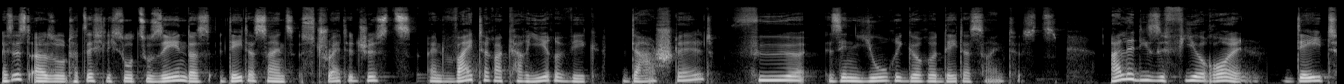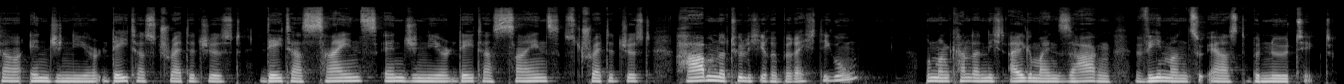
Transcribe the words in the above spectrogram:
Es ist also tatsächlich so zu sehen, dass Data Science Strategists ein weiterer Karriereweg darstellt, für seniorigere Data Scientists. Alle diese vier Rollen, Data Engineer, Data Strategist, Data Science Engineer, Data Science Strategist, haben natürlich ihre Berechtigung und man kann dann nicht allgemein sagen, wen man zuerst benötigt.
